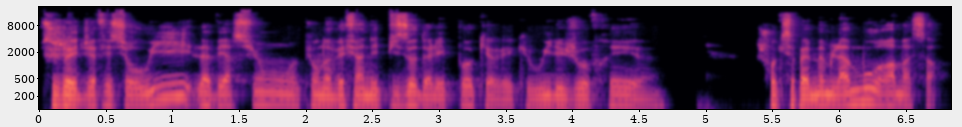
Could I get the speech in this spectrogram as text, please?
Parce que je l'avais déjà fait sur Wii, la version. Puis on avait fait un épisode à l'époque avec Will et Geoffrey. Euh, je crois qu'il s'appelle même L'amour Ramassa.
